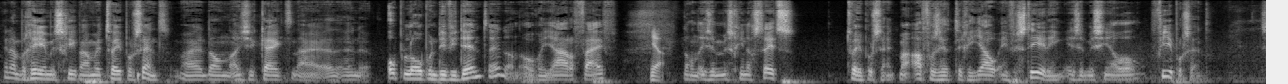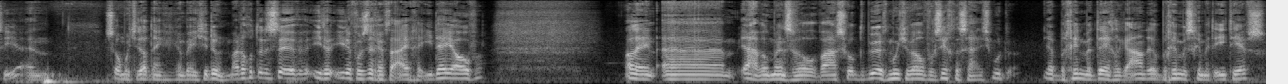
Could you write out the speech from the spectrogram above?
En dan begin je misschien maar met 2%. Maar dan als je kijkt naar een oplopend dividend, hè, dan over een jaar of vijf, ja. dan is het misschien nog steeds 2%. Maar afgezet tegen jouw investering is het misschien al wel 4%. Zie je? En zo moet je dat denk ik een beetje doen. Maar goed, is ieder, ieder voor zich heeft er eigen idee over. Alleen, uh, ja, wil mensen wel waarschuwen op de beurs, moet je wel voorzichtig zijn. Dus je moet, ja, begin met degelijke aandelen, begin misschien met ETF's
